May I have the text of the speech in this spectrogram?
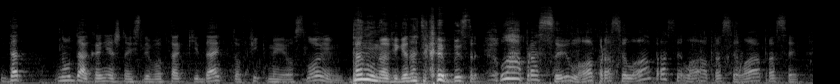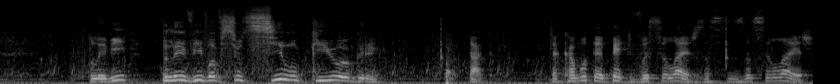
Да ну да, конечно, если вот так кидать, то фиг мы ее словим. Да ну нафиг, она такая быстрая. Лапросы, лапросы, лапросы, лапросы, лапросы. Плыви, плыви во всю силу, Кьогры. Так, да кого ты опять высылаешь, зас засылаешь?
